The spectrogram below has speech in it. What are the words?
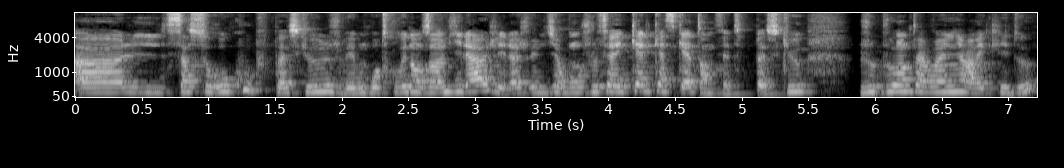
euh, ça se recoupe parce que je vais me retrouver dans un village et là je vais me dire bon, je le fais avec quelle casquette en fait, parce que je peux intervenir avec les deux.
